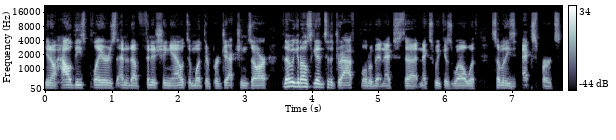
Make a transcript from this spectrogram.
you know how these players ended up finishing out and what their projections are. But then we can also get into the draft a little bit next uh, next week as well with some of these experts.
